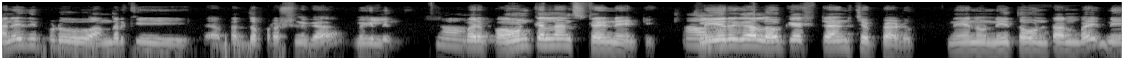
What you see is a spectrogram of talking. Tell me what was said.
అనేది ఇప్పుడు అందరికీ పెద్ద ప్రశ్నగా మిగిలింది. మరి పవన్ కళ్యాణ్ స్టాండ్ ఏంటి. క్లియర్గా లోకేష్ స్టాండ్ చెప్పాడు. నేను నీతో ఉంటాను బై నీ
